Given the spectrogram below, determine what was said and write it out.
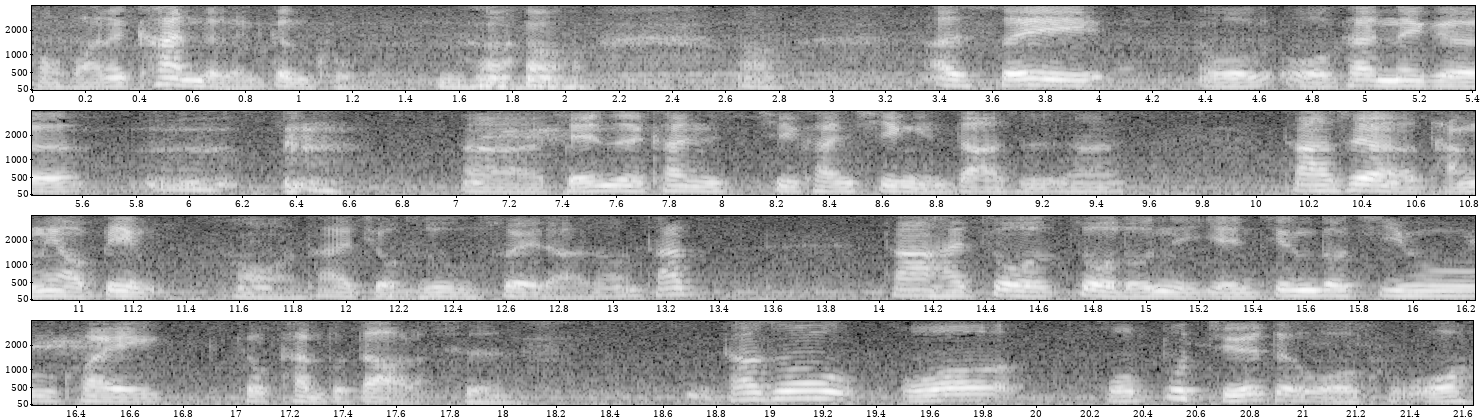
哦，反正看的人更苦。啊 啊，所以我我看那个，呃，前一阵看去看星云大师，他他虽然有糖尿病，哦，他还九十五岁了，然后他他还坐坐轮椅，眼睛都几乎快都看不到了。是。他说：“我我不觉得我，我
